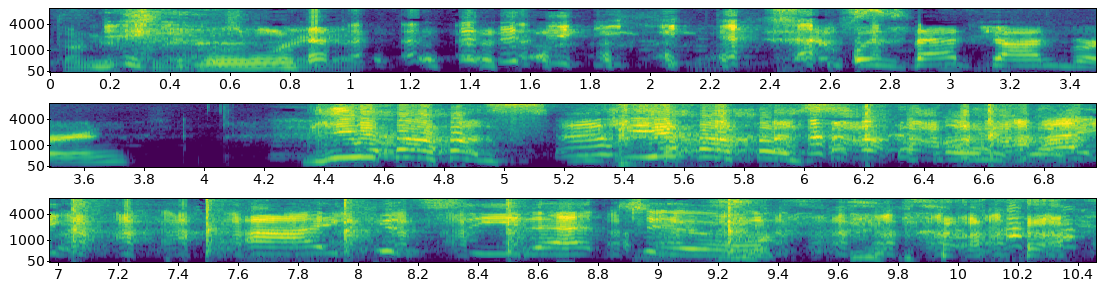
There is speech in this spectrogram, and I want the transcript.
Thunder snaps. Bring it. Was that John Burns? Yes, yes. I, I can see that too.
